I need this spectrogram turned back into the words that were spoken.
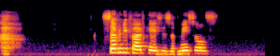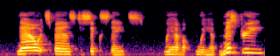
75 cases of measles. Now it spans to six states. We have, we have mystery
